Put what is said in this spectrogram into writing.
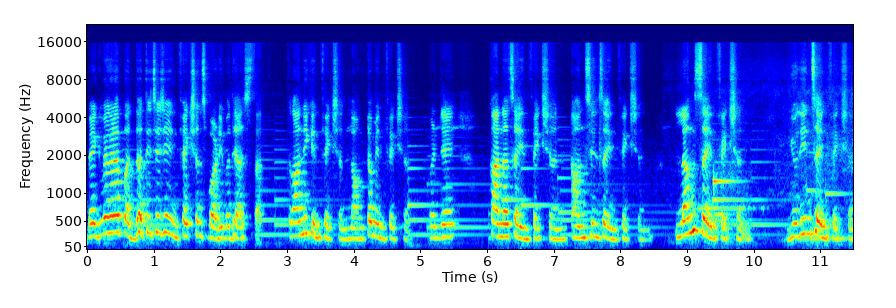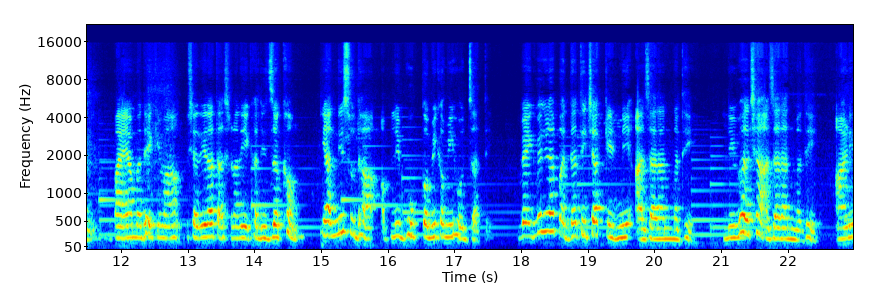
वेगवेगळ्या पद्धतीचे जे इन्फेक्शन्स बॉडीमध्ये असतात chronic infection long term infection म्हणजे कानाचं इन्फेक्शन टॉन्सिलचं इन्फेक्शन लंग्सचं इन्फेक्शन युरिनचं इन्फेक्शन पायामध्ये किंवा शरीरात असणारी एखादी जखम यांनी सुद्धा आपली भूक कमी कमी होत जाते. वेगवेगळ्या पद्धतीच्या किडनी आजारांमध्ये लिव्हरच्या आजारांमध्ये आणि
